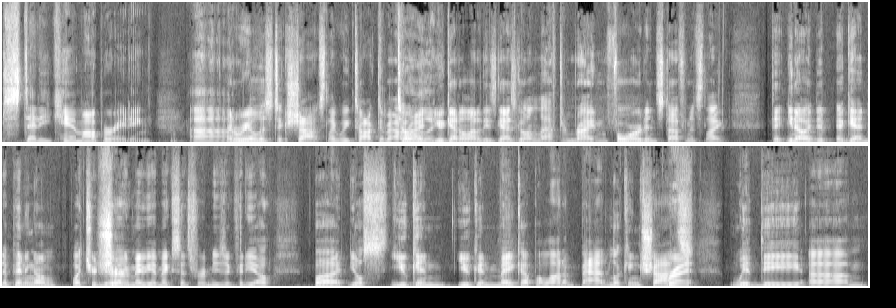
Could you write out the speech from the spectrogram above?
Steadicam operating. Uh, and realistic shots, like we talked about, Totally. right? You get a lot of these guys going left and right and forward and stuff, and it's like, that, you know, it, again, depending on what you're doing, Sure. maybe it makes sense for a music video, but you'll you can you can make up a lot of bad looking shots Right. with the um,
